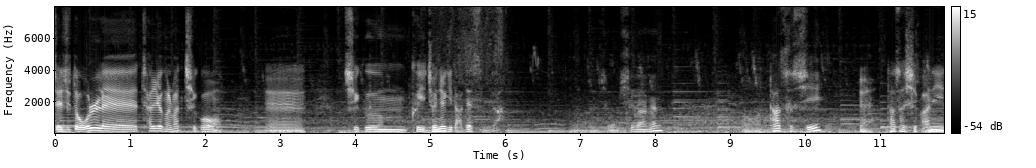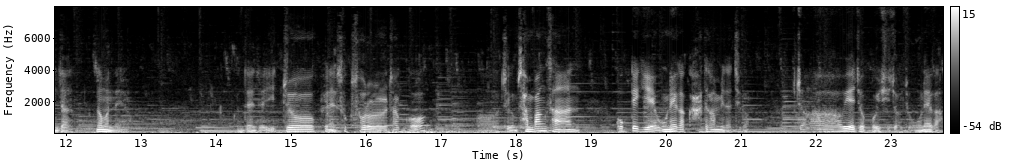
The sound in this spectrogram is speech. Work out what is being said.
제주도 올레 촬영을 마치고 예, 지금 거의 저녁이 다 됐습니다. 어, 지금 시간은 어, 5시 예, 5시 반이 이제 넘었네요. 근데 이제 이쪽 편에 숙소를 잡고 어, 지금 삼방산 꼭대기에 운해가 가득합니다. 지금 저 위에 저 보이시죠? 저 운해가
